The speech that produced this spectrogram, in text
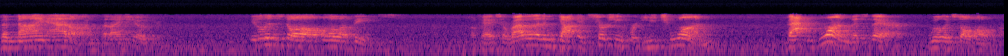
the nine add-ons that I showed you. It'll install all of these. Okay, so rather than got, it's searching for each one, that one that's there will install all of them.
